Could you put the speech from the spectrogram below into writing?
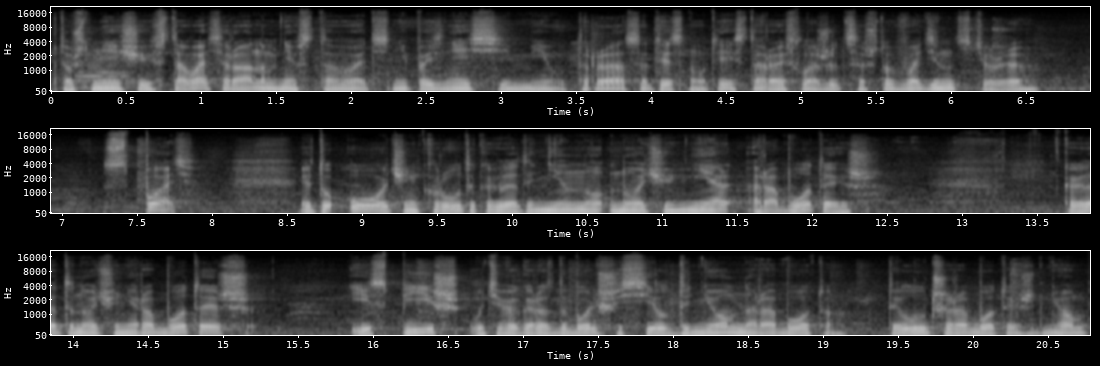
потому что мне еще и вставать рано, мне вставать не позднее 7 утра, соответственно, вот я и стараюсь ложиться, чтобы в 11 уже спать. Это очень круто, когда ты не ночью не работаешь, когда ты ночью не работаешь и спишь, у тебя гораздо больше сил днем на работу. Ты лучше работаешь днем,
